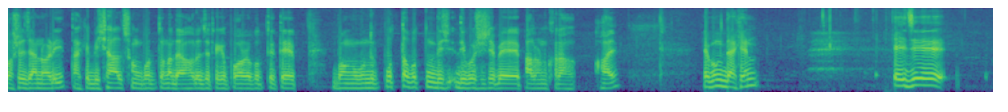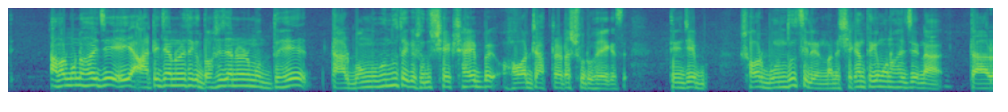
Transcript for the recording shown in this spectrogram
দশই জানুয়ারি তাকে বিশাল সংবর্ধনা দেওয়া হলো, যেটাকে পরবর্তীতে বঙ্গবন্ধুর প্রত্যাবর্তন দিবস হিসেবে পালন করা হয়। এবং দেখেন, এই যে আমার মনে হয় যে এই আটই জানুয়ারি থেকে দশই জানুয়ারির মধ্যে তার বঙ্গবন্ধু থেকে শুধু শেখ সাহেব হওয়ার যাত্রাটা শুরু হয়ে গেছে। তিনি যে সবার বন্ধু ছিলেন মানে সেখান থেকে মনে হয় যে না, তার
